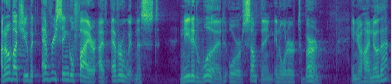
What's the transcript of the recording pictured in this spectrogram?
I don't know about you, but every single fire I've ever witnessed needed wood or something in order to burn. And you know how I know that?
